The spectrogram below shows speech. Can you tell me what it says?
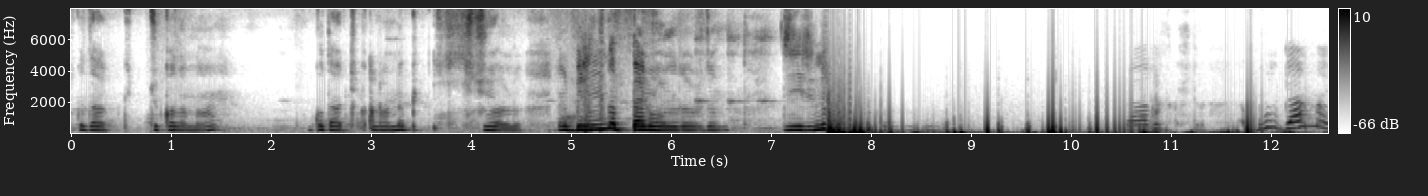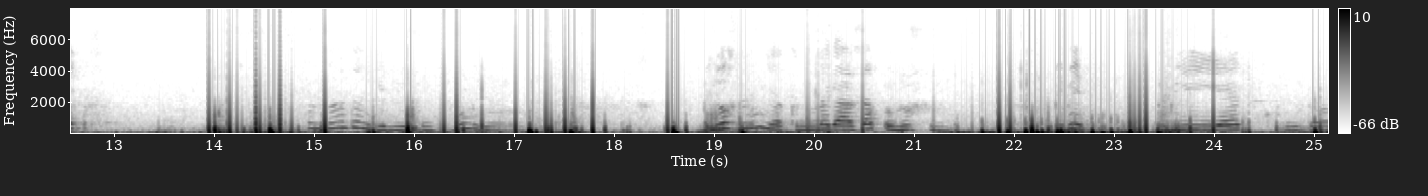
Bu kadar küçük alana. Bu kadarcık alana bir kişi öldü. Yani birini de ben öldürdüm. Diğerini Bul gelme. Nereden geliyorsun? Biliyorsun yakınına gelsen ölürsün. Bibi. Bibi'ye burada.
